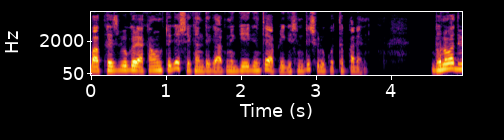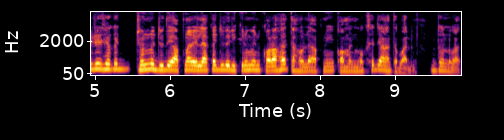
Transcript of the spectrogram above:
বা ফেসবুকের অ্যাকাউন্ট থেকে সেখান থেকে আপনি গিয়ে কিন্তু অ্যাপ্লিকেশনটি শুরু করতে পারেন। ধন্যবাদ ভিডিও জন্য। যদি আপনার এলাকায় যদি রিক্রুটমেন্ট করা হয়, তাহলে আপনি কমেন্ট বক্সে জানাতে পারেন। ধন্যবাদ।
